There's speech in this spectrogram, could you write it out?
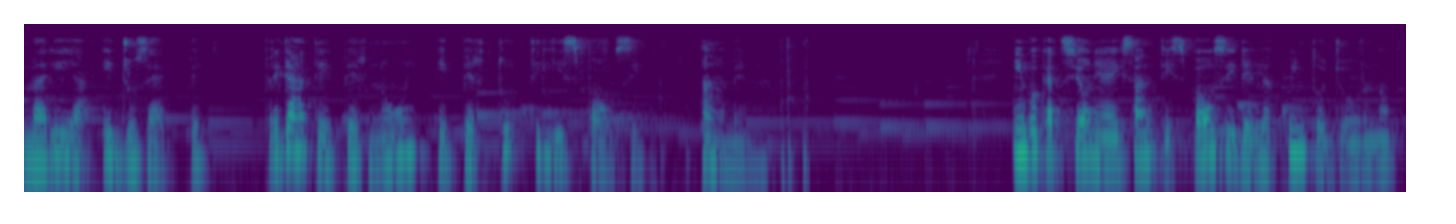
Maria e Giuseppe, pregate per noi e per tutti gli sposi. Amen. Invocazione ai santi sposi del quinto giorno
